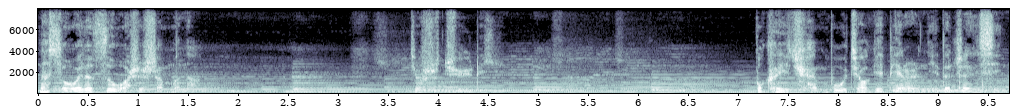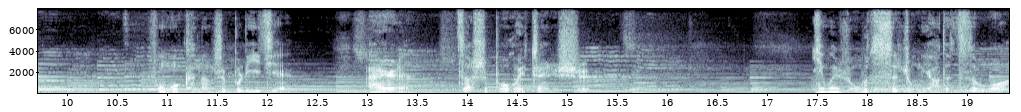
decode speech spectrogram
那所谓的自我是什么呢？就是距离。不可以全部交给别人你的真心，父母可能是不理解，爱人则是不会珍视，因为如此重要的自我，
